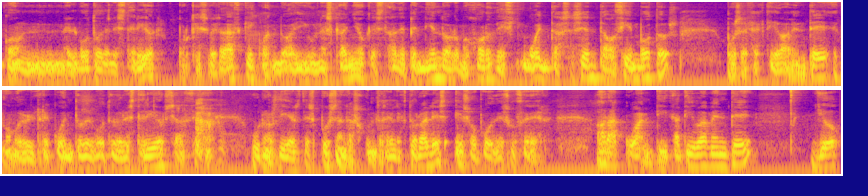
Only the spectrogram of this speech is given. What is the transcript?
con el voto del exterior, porque es verdad que cuando hay un escaño que está dependiendo a lo mejor de 50, 60 o 100 votos, pues efectivamente, como el recuento del voto del exterior se hace unos días después en las juntas electorales, eso puede suceder. Ahora, cuantitativamente, yo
